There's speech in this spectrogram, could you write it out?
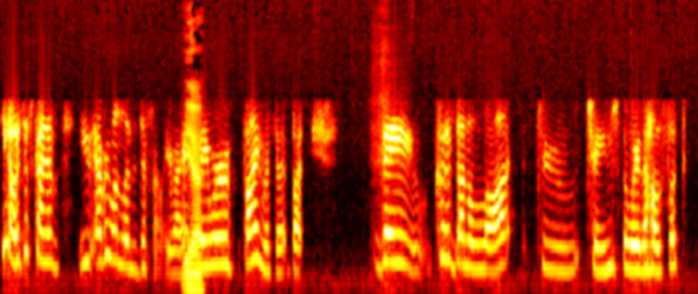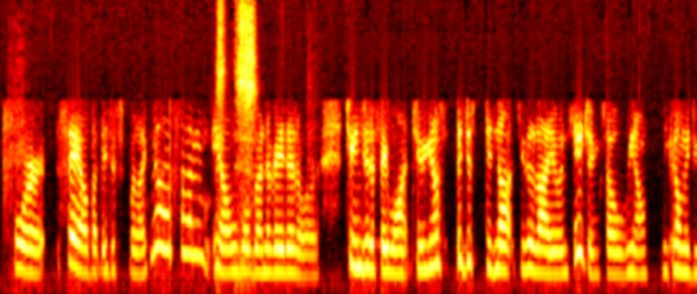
you know, it's just kind of you. Everyone lives differently, right? Yeah. They were fine with it, but they could have done a lot to change the way the house looked for sale, but they just were like, no, someone, you know, will renovate it or change it if they want to. You know, they just did not see the value in staging. So, you know, you can only do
